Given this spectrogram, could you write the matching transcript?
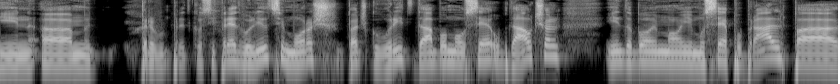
In um, pre, pred, ko si pred volilci, moraš pač govoriti, da bomo vse obdavčali in da bomo jim vse pobrali, pa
